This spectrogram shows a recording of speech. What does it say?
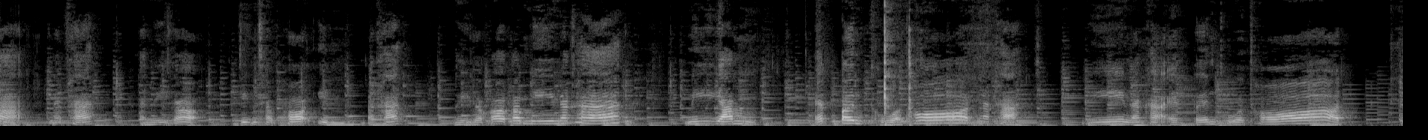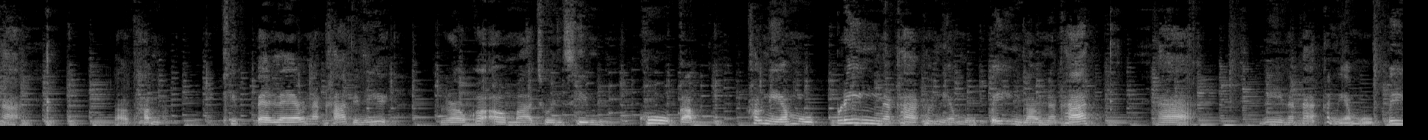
บาทนะคะ อันนี้ก็กินเฉพาะอิ่มนะคะนี่แล้วก็ก็มีนะคะ มียำแอปเปิลถั่วทอดนะคะ นี่นะคะแอปเปิลถั่วทอดค่ะ เราทำคลิปไปแล้วนะคะ ทีนี้เราก็เอามาชวนชิมคู่กับข้าวเหนียวหมูปิ้งนะคะข้าวเหนียวหมูปิ้งเรานะคะค่ะ นี่นะคะข้าวเหนียวหมูปิ้ง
